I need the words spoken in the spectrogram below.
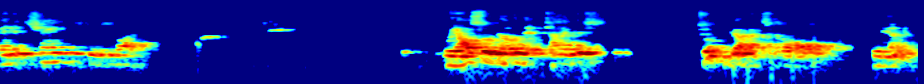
And it changed his life. We also know that Titus took God's call then.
